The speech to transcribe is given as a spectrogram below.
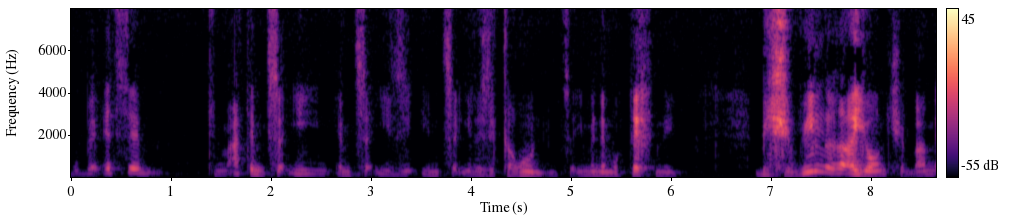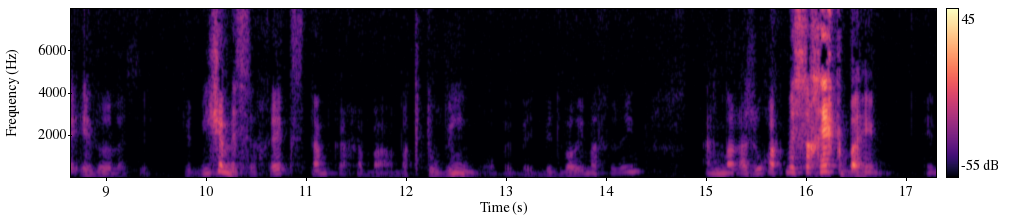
הוא בעצם כמעט אמצעי, אמצעי, אמצעי לזיכרון, אמצעי מנמוטכני, בשביל רעיון שבא מעבר לזה. ומי שמשחק סתם ככה בכתובים או בדברים אחרים, אני אומר, אז הוא רק משחק בהם. כן?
